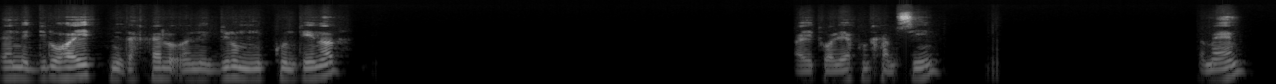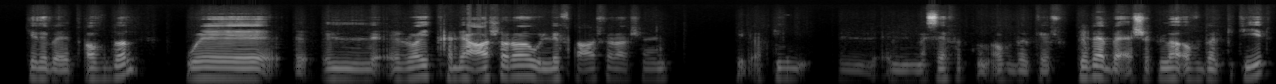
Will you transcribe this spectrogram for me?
عشان نديله هايت ندخله نديله من ال container height وليكن خمسين. تمام. كده بقت أفضل. وال right خليها عشرة وال left عشرة عشان يبقى فيه المسافة تكون أفضل كده. كده بقى شكلها أفضل كتير.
